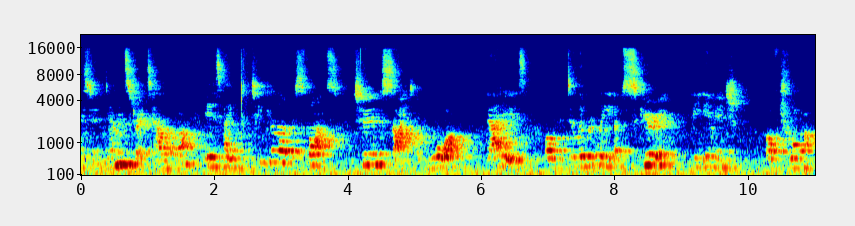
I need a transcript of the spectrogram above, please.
incident demonstrates, however, is a particular response to the sight of war. That is, of deliberately obscuring the image of trauma.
